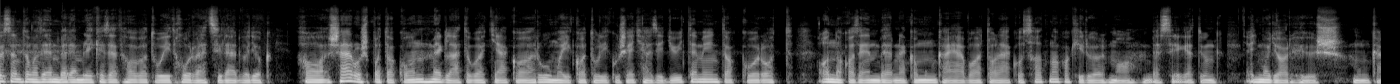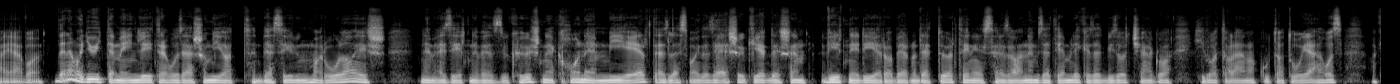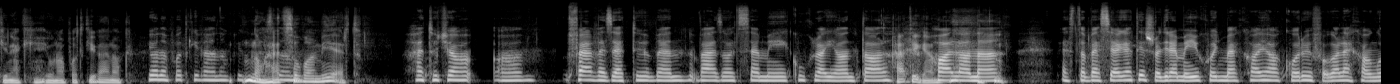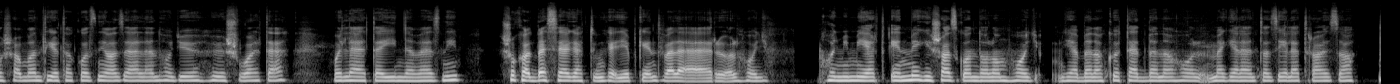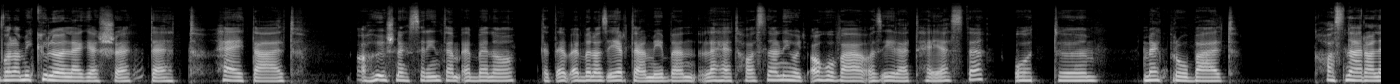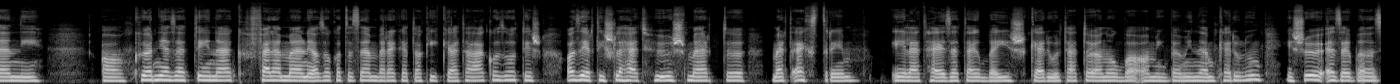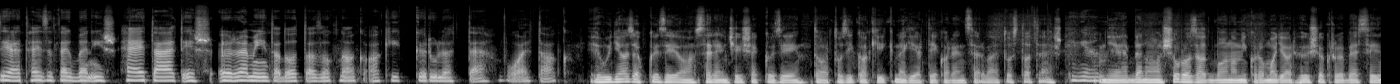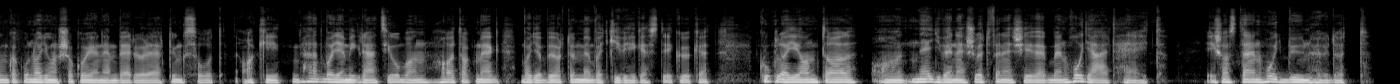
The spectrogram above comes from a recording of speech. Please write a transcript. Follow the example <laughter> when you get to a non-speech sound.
Köszöntöm az ember emlékezet hallgatóit, Horváth Szilárd vagyok. Ha Sárospatakon meglátogatják a római katolikus egyházi gyűjteményt, akkor ott annak az embernek a munkájával találkozhatnak, akiről ma beszélgetünk, egy magyar hős munkájával. De nem a gyűjtemény létrehozása miatt beszélünk ma róla, és nem ezért nevezzük hősnek, hanem miért, ez lesz majd az első kérdésem Virtné Diera Bernadett történészhez, a Nemzeti Emlékezet Bizottsága hivatalának kutatójához, akinek jó napot kívánok! Jó napot kívánok! Üdvözlöm. No hát szóval miért? Hát, hogyha a felvezetőben vázolt személy Kuklai Antal hát igen. hallaná <laughs> ezt a beszélgetést, vagy reméljük, hogy meghallja, akkor ő fog a leghangosabban tiltakozni az ellen, hogy ő hős volt-e, hogy lehet-e így nevezni. Sokat beszélgettünk egyébként vele erről, hogy, hogy mi miért. Én mégis azt gondolom, hogy ebben a kötetben, ahol megjelent az életrajza, valami különlegeset tett, helytált. A hősnek szerintem ebben a tehát ebben az értelmében lehet használni, hogy ahová az élet helyezte, ott megpróbált hasznára lenni a környezetének, felemelni azokat az embereket, akikkel találkozott, és azért is lehet hős, mert, mert extrém élethelyzetekbe is került, tehát olyanokba, amikben mi nem kerülünk, és ő ezekben az élethelyzetekben is helytált és reményt adott azoknak, akik körülötte voltak. Ő ugye azok közé, a szerencsések közé tartozik, akik megérték a rendszerváltoztatást. Igen. Ugye ebben a sorozatban, amikor a magyar hősökről beszélünk, akkor nagyon sok olyan emberről értünk szót, akik hát vagy emigrációban haltak meg, vagy a börtönben, vagy kivégezték őket. Kuklai Antal a 40-es, 50-es években hogy állt helyt, és aztán hogy bűnhődött,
